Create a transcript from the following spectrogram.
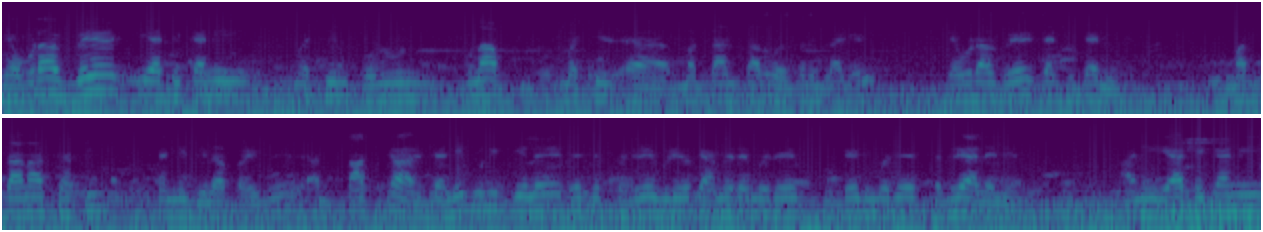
जेवढा वेळ या ठिकाणी मशीन फोडून पुन्हा मशीन मतदान चालू होईपर्यंत लागेल तेवढा वेळ त्या ठिकाणी मतदानासाठी त्यांनी दिला पाहिजे. आणि तात्काळ ज्यांनी कोणी केलं आहे त्याचे सगळे व्हिडिओ कॅमेऱ्यामध्ये फुटेजमध्ये सगळे आलेले आहेत. आणि या ठिकाणी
